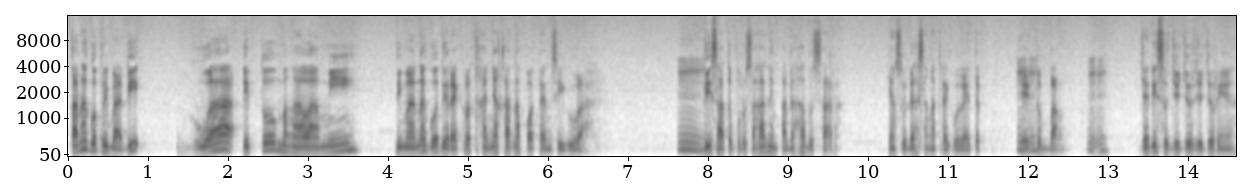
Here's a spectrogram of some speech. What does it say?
Karena gue pribadi gua itu mengalami di mana gue direkrut hanya karena potensi gua Hmm. di satu perusahaan yang padahal besar, yang sudah sangat regulated, yaitu bank. Mm-mm. Jadi sejujur-jujurnya,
